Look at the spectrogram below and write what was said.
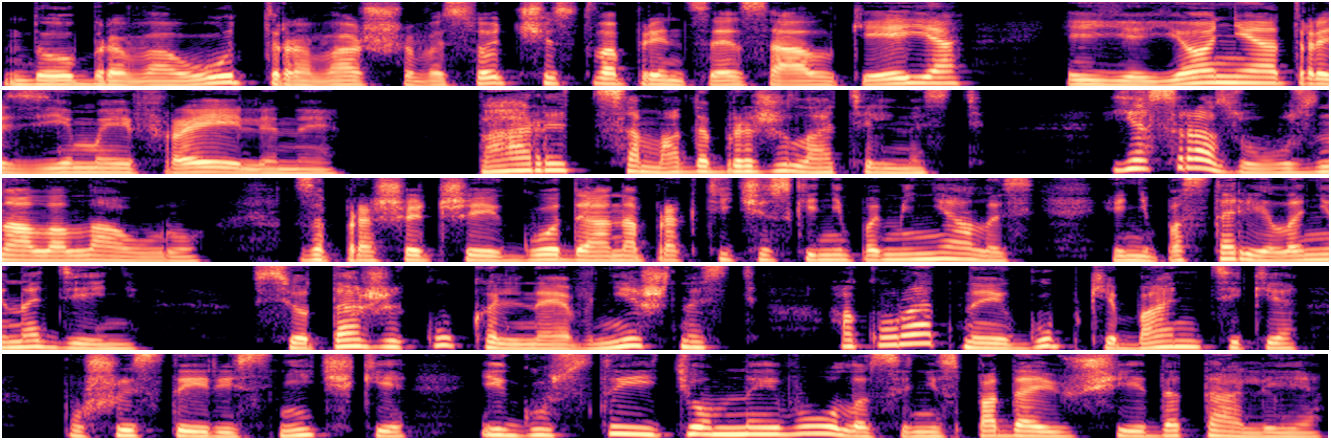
«Доброго утра, ваше высочество, принцесса Алкея и ее неотразимые фрейлины!» Парет сама доброжелательность. Я сразу узнала Лауру. За прошедшие годы она практически не поменялась и не постарела ни на день. Все та же кукольная внешность, аккуратные губки-бантики, пушистые реснички и густые темные волосы, не спадающие до талии.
